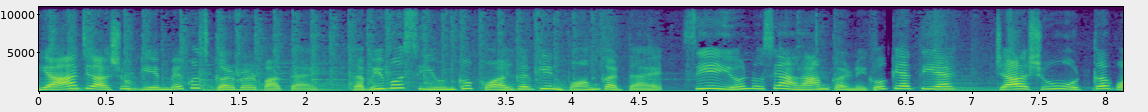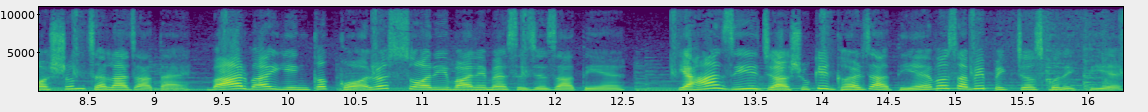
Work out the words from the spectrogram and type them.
यहाँ जाशु गेम में कुछ गड़बड़ पाता है। तभी वो सीयून को कॉल करके इन्फॉर्म करता है सीयून उसे आराम करने को कहती है। जाशु उठकर वॉशरूम चला जाता है। बार बार यिंग का कॉल और सॉरी वाले मैसेजेस आते हैं। यहाँ जी जाशु के घर जाती है, वो सभी पिक्चर्स को देखती है।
